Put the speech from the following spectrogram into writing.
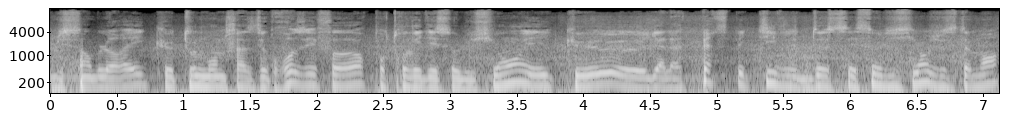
Il semblerait que tout le monde fasse de gros efforts pour trouver des solutions et qu'il euh, y a la perspective de ces solutions justement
